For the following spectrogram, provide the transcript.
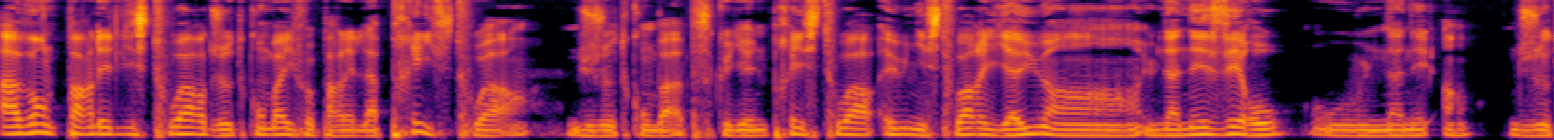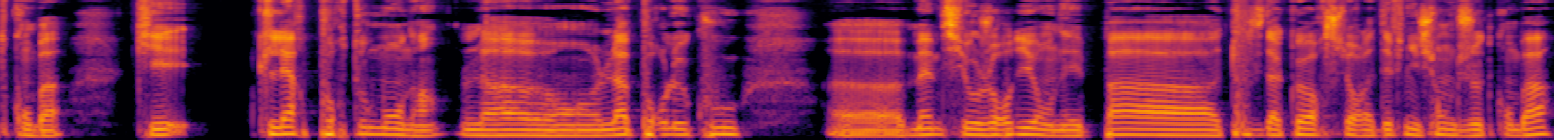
Avant de parler de l'histoire du jeu de combat, il faut parler de la préhistoire du jeu de combat, parce qu'il y a une préhistoire et une histoire. Il y a eu un- une année 0 ou une année 1 du jeu de combat, qui est claire pour tout le monde. hein. Là, là pour le coup, euh, même si aujourd'hui on n'est pas tous d'accord sur la définition du jeu de combat,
